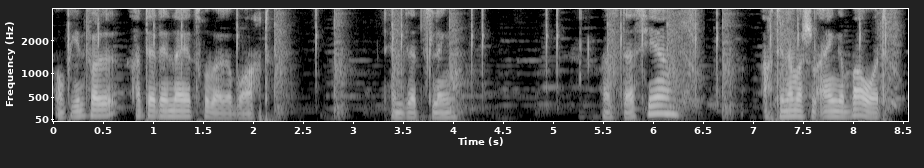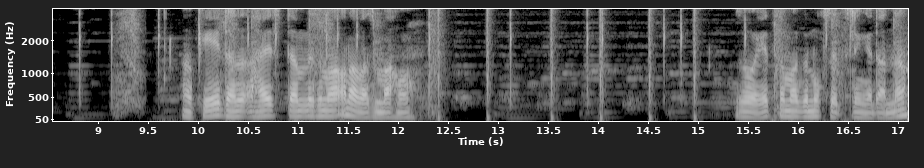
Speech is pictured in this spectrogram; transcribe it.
Auf jeden Fall hat er den da jetzt rübergebracht. Den Setzling. Was ist das hier? Ach, den haben wir schon eingebaut. Okay, dann heißt, da müssen wir auch noch was machen. So, jetzt haben wir genug Setzlinge dann, ne?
